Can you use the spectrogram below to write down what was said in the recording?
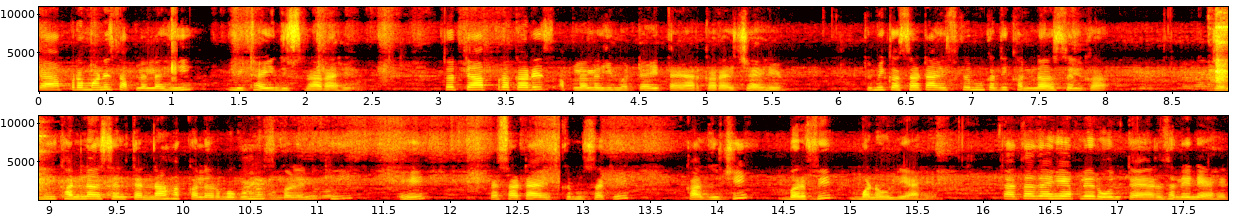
त्याप्रमाणेच आपल्याला ही मिठाई दिसणार आहे. तर त्या प्रकारेच आपल्याला ही मिठाई तयार करायची आहे. तुम्ही कसाटा आईस्क्रीम कधी खाल्लं असेल का? ज्यांनी खाल्लं असेल त्यांना हा कलर बघूनच कळेल की हे कसाटा आईस्क्रीमसाठी काजूची बर्फी बनवली आहे. तर आता हे आपले रोल तयार झालेले आहेत.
